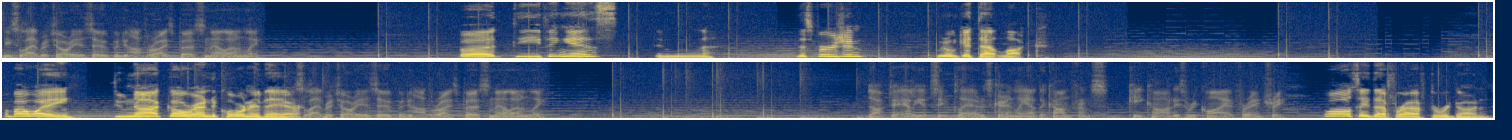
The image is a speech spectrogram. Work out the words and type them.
His laboratory is open to authorized personnel only. But the thing is, in this version, we don't get that luck. Oh, by the way, do not go around the corner there. His laboratory is open to authorized personnel only. Dr. Elliot Sinclair is currently at the conference. Keycard is required for entry. Well, I'll save that for after we're done.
